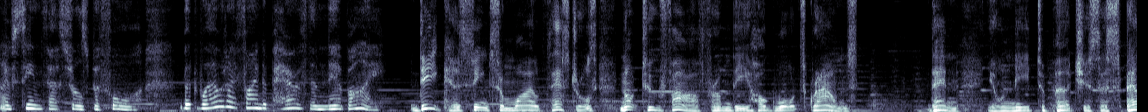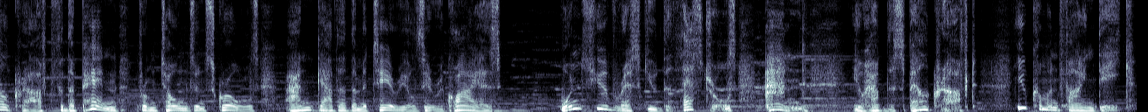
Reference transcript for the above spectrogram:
I've seen Thestrals before, but where would I find a pair of them nearby? Deek has seen some wild thestrals not too far from the Hogwarts grounds. Then you'll need to purchase a spellcraft for the pen from Tomes and Scrolls and gather the materials it requires. Once you've rescued the thestrals and you have the spellcraft, you come and find Deek.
